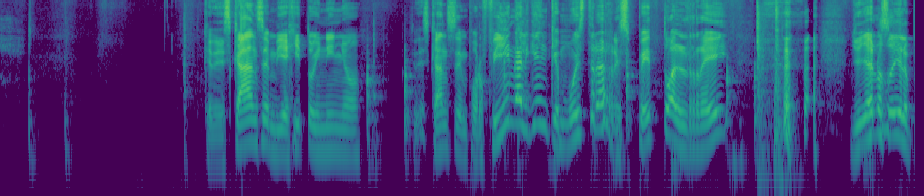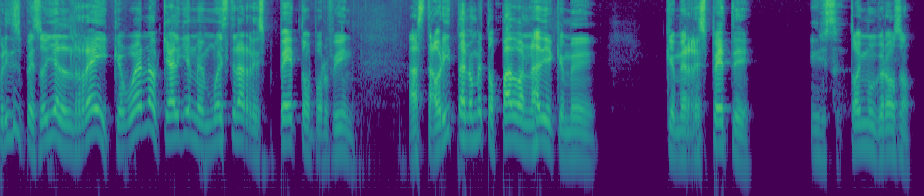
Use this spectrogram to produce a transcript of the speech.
Que descansen, viejito y niño. Que descansen. Por fin alguien que muestra respeto al rey. Yo ya no soy el príncipe, soy el rey. Qué bueno que alguien me muestra respeto, por fin. Hasta ahorita no me he topado a nadie que me... Que me respete. Estoy mugroso.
